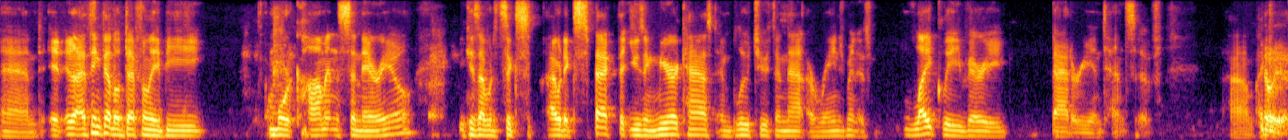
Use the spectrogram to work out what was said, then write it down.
and it, it- I think that'll definitely be a more common scenario because I would ex- I would expect that using Miracast and Bluetooth in that arrangement is likely very battery intensive. Um, I Oh yeah.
